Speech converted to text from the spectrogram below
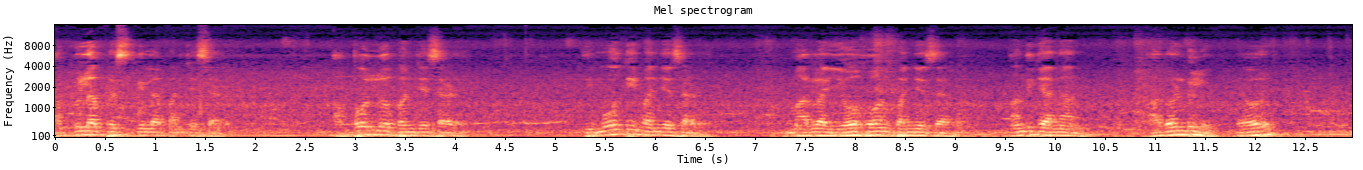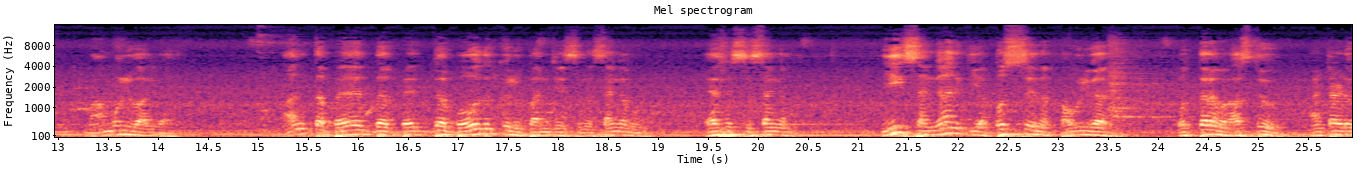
అబ్బుల ప్రెస్కిలా పనిచేశారు అపోల్లో పనిచేశాడు. తిమోతి పనిచేశాడు. మరలా యోహోన్ పనిచేశారు. అందుకే అన్నాను అగండులు ఎవరు? మామూలు వాళ్ళు కాదు. అంత పెద్ద పెద్ద బోధకులు పనిచేస్తున్న సంఘము ఎఫ్ఎస్ సంఘం. ఈ సంఘానికి అపస్సైన పౌల్ గారు ఉత్తరం రాస్తూ అంటాడు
